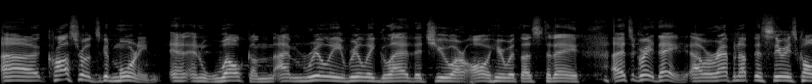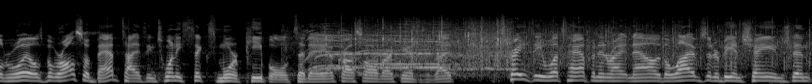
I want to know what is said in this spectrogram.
Uh, Crossroads, good morning and, and, welcome. I'm really, really glad that you are all here with us today. Uh, it's a great day. Uh, we're wrapping up this series called Royals, but we're also baptizing 26 more people today across all of our campuses. Right? It's crazy what's happening right now, the lives that are being changed. And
